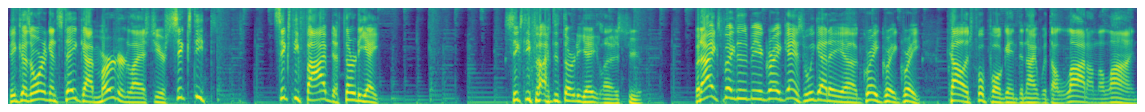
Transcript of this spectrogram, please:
Because Oregon State got murdered last year, 60, 65 to 38. 65 to 38 last year. But I expect it to be a great game, so we got a uh, great, great, great college football game tonight with a lot on the line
